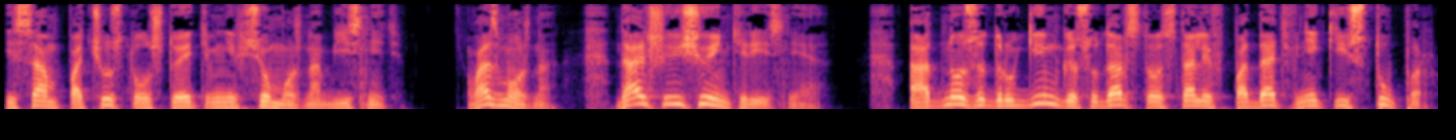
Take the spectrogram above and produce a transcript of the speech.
и сам почувствовал, что этим не все можно объяснить. «Возможно. Дальше еще интереснее. Одно за другим государства стали впадать в некий ступор.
